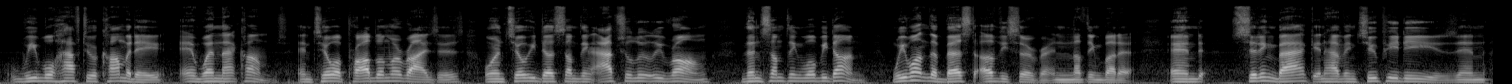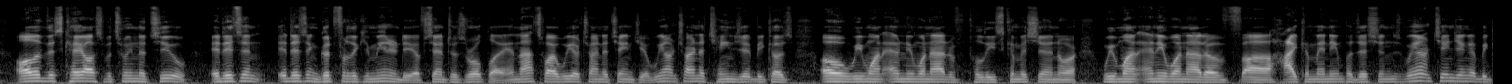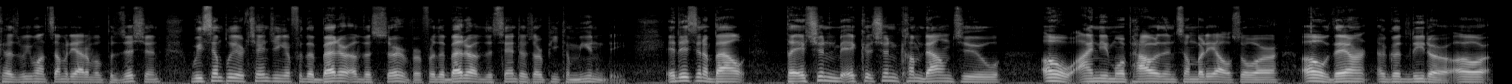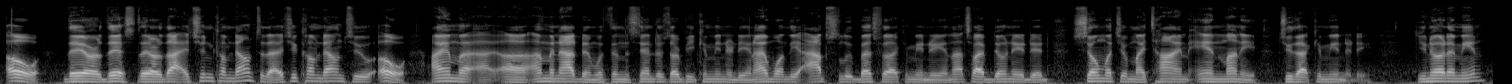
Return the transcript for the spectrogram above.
we will have to accommodate, and when that comes, until a problem arises or until he does something absolutely wrong, then something will be done. We want the best of the server and nothing but it. And sitting back and having two PDs and all of this chaos between the two, it isn't it isn't good for the community of Santos roleplay, and that's why we are trying to change it. We aren't trying to change it because oh we want anyone out of police commission or we want anyone out of uh, high commanding positions. We aren't changing it because we want somebody out of a position. We simply are changing it for the better of the server, for the better of the Santos RP community. It isn't about that. It shouldn't. It shouldn't come down to oh, I need more power than somebody else, or oh, they aren't a good leader, or oh, they are this, they are that. It shouldn't come down to that. It should come down to oh, I am a, uh, I'm an admin within the Santos RP community, and I want the absolute best for that community, and that's why I've donated so much of my time and money to that community. You know what I mean?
